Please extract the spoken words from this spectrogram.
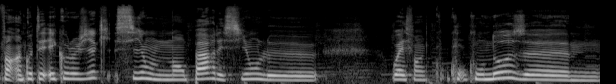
enfin un côté écologique si on en parle et si on le, ouais, enfin qu'on ose, euh,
